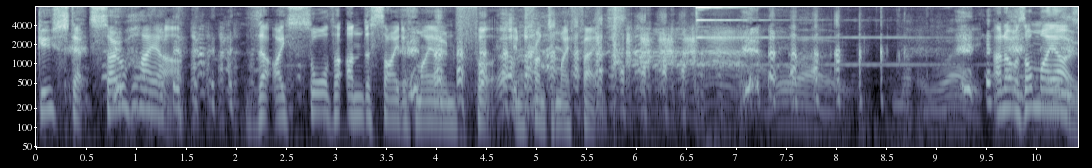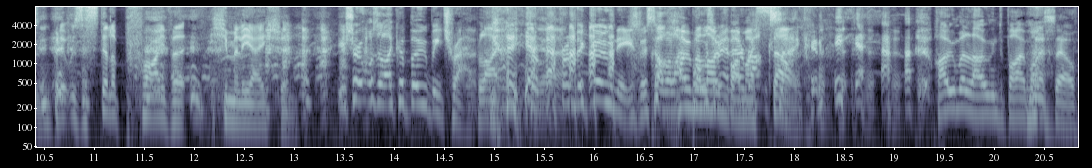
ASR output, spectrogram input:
goose stepped so high up that I saw the underside of my own foot in front of my face. Whoa. No. And I was on my own, but it was a, still a private humiliation. You sure it wasn't like a booby trap, like from, from the Goonies, where someone like Home Alone by myself. and- Yeah. Home alone by myself.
